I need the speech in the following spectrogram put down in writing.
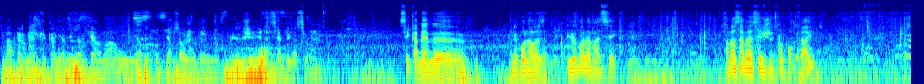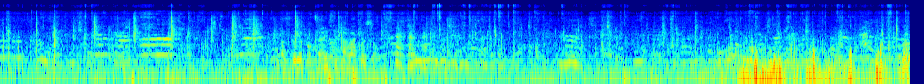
qui va permettre, quand il y a des enterrements où il y a beaucoup de personnes, de ne plus gêner la circulation. C'est quand même euh, une, bonne avancée, une bonne avancée. On va s'avancer jusqu'au portail. Parce que le portail, c'est par là qu'on sort. Comment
